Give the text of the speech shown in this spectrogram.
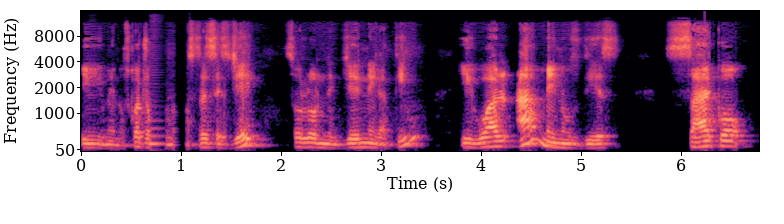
y menos 4 más 3 es y, solo y negativo, igual a menos 10 saco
